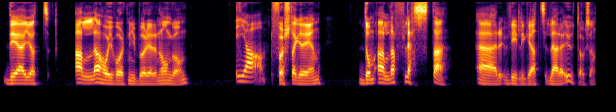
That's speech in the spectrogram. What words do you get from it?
Det är ju att alla har ju varit nybörjare någon gång. Ja. Första grejen. De allra flesta är villiga att lära ut också.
